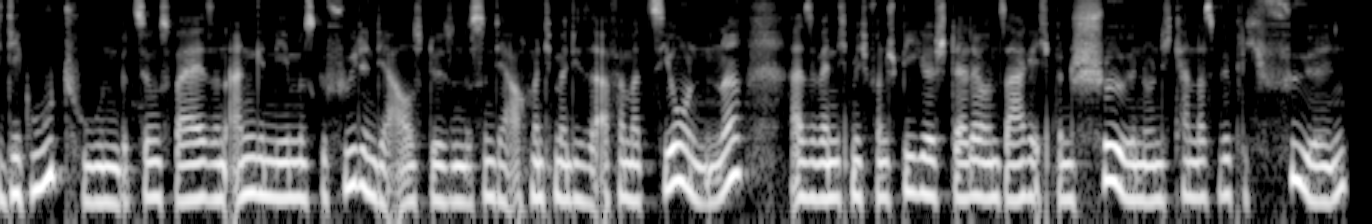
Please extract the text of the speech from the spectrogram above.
die dir gut tun, beziehungsweise ein angenehmes Gefühl in dir auslösen. Das sind ja auch manchmal diese Affirmationen. Ne? Also wenn ich mich von Spiegel stelle und sage, ich bin schön und ich kann das wirklich fühlen.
